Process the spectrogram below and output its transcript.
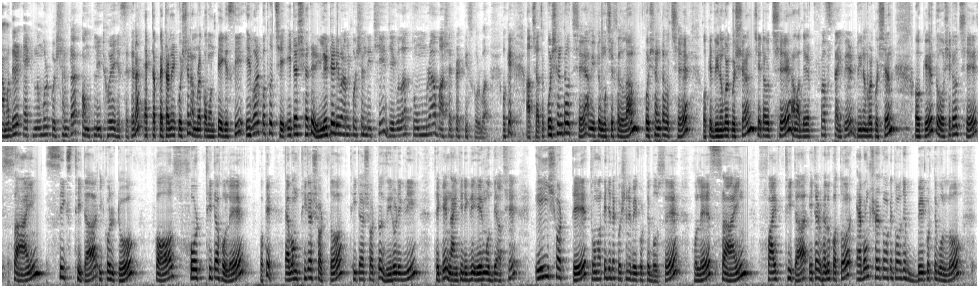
আমাদের এক নম্বর কোয়েশ্চেনটা কমপ্লিট হয়ে গেছে, তাই না? একটা প্যাটার্নের কোয়েশ্চেন আমরা কমন পেয়ে গেছি। এবার কথা হচ্ছে, এটার সাথে রিলেটেড এবার আমি কোয়েশ্চেন দিচ্ছি, যেগুলো তোমরা বাসায় প্র্যাকটিস করবা ওকে আচ্ছা আচ্ছা কোয়েশ্চেনটা হচ্ছে, আমি একটু মুছে ফেললাম। কোয়েশ্চেনটা হচ্ছে ওকে দুই নম্বর কোয়েশ্চেন, সেটা হচ্ছে আমাদের ফার্স্ট টাইপের দুই নম্বর কোয়েশ্চেন ওকে তো সেটা হচ্ছে sine six theta equal to cos four theta হলে ওকে এবং থিটার শর্ত থিটার শর্ত জিরো ডিগ্রি থেকে নাইনটি ডিগ্রি এর মধ্যে আছে। এই শর্তে তোমাকে যেটা কোয়েশনে বের করতে বলছে হলে সাইন ফাইভ থিটা এটার ভ্যালু কত? এবং সাথে তোমাকে ধরো যে বের করতে বলল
